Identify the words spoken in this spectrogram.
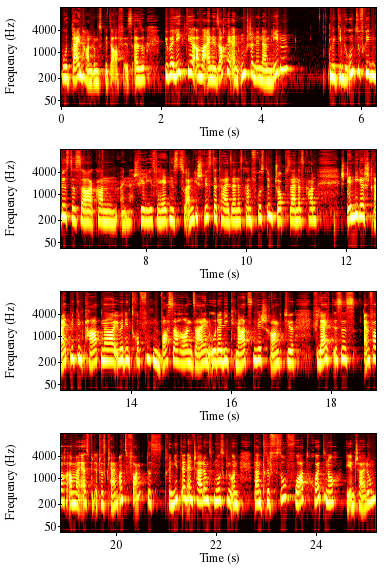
wo dein Handlungsbedarf ist. Also überleg dir einmal eine Sache, einen Umstand in deinem Leben, mit dem du unzufrieden bist. Das kann ein schwieriges Verhältnis zu einem Geschwisterteil sein, das kann Frust im Job sein, das kann ständiger Streit mit dem Partner über den tropfenden Wasserhahn sein oder die knarzende Schranktür. Vielleicht ist es einfach einmal erst mit etwas Kleinem anzufangen. Das trainiert deinen Entscheidungsmuskel und dann triff sofort heute noch die Entscheidung,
